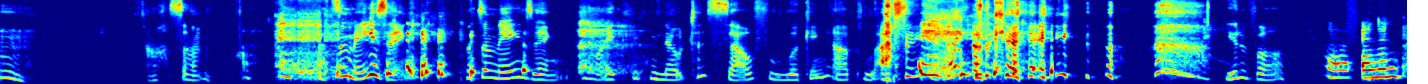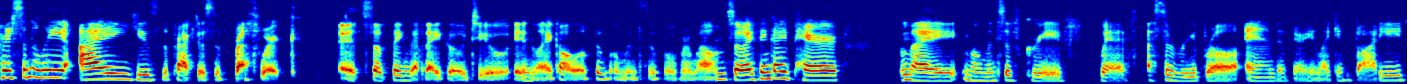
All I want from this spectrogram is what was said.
Mm. awesome. That's amazing. That's amazing. Like note to self looking up laughing okay. Beautiful. Uh, and then personally i use the practice of breath work it's something that I go to in like all of the moments of overwhelm. So I think I pair my moments of grief with a cerebral and a very like embodied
